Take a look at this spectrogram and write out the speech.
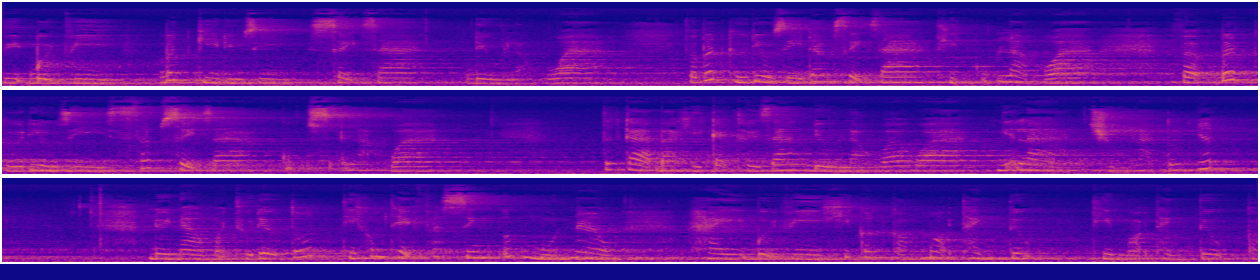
vì, bởi vì bất kỳ điều gì xảy ra đều là qua và bất cứ điều gì đang xảy ra thì cũng là qua và bất cứ điều gì sắp xảy ra cũng sẽ là qua tất cả ba khía cạnh thời gian đều là qua qua nghĩa là chúng là tốt nhất. Nơi nào mọi thứ đều tốt thì không thể phát sinh ước muốn nào, hay bởi vì khi con có mọi thành tựu thì mọi thành tựu có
